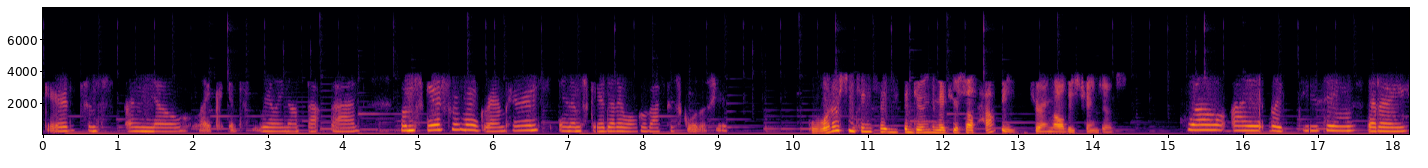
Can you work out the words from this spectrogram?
scared since I know, like, it's really not that bad. I'm scared for my grandparents, and I'm scared that I won't go back to school this year. What are some things that you've been doing to make yourself happy during all these changes? Well, I like do things that I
